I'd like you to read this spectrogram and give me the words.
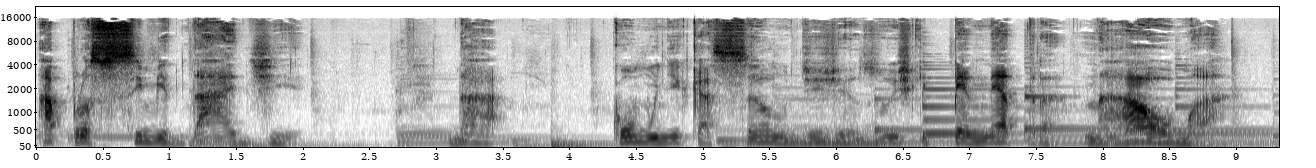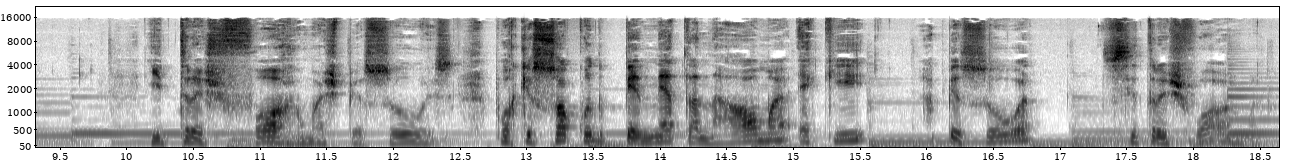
A proximidade da comunicação de Jesus que penetra na alma e transforma as pessoas, porque só quando penetra na alma é que a pessoa se transforma.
